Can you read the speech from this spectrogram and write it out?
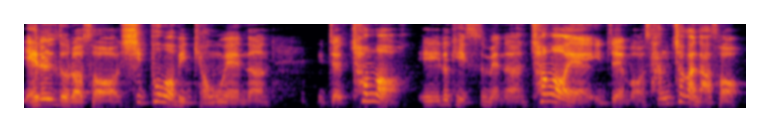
예를 들어서 식품업인 경우에는 이제 청어 이렇게 있으면은 청어에 이제 뭐 상처가 나서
